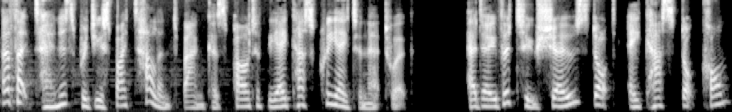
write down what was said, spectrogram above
Perfect 10 is produced by Talent Bank as part of the ACAST Creator Network. Head over to shows.acast.com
